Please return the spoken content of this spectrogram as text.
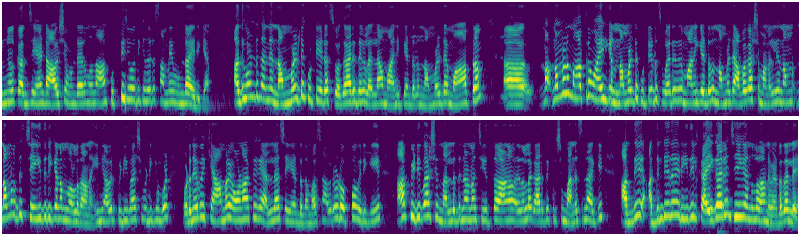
നിങ്ങൾക്ക് അത് ചെയ്യേണ്ട ആവശ്യം ഉണ്ടായിരുന്നു എന്ന് ആ കുട്ടി ചോദിക്കുന്ന ഒരു സമയം ഉണ്ടായിരിക്കാം. അതുകൊണ്ട് തന്നെ നമ്മളുടെ കുട്ടിയുടെ സ്വകാര്യതകളെല്ലാം മാനിക്കേണ്ടത് നമ്മളുടെ മാത്രം നമ്മൾ മാത്രമായിരിക്കണം. നമ്മളുടെ കുട്ടിയുടെ സ്വകാര്യത മാനിക്കേണ്ടത് നമ്മളുടെ അവകാശമാണ്. അല്ലെങ്കിൽ നമ്മ- നമ്മളത് ചെയ്തിരിക്കണം എന്നുള്ളതാണ്. ഇനി അവർ പിടിവാശി പിടിക്കുമ്പോൾ ഉടനെ പോയി ക്യാമറ ഓൺ ആക്കുകയല്ല ചെയ്യേണ്ടത്. മറിച്ച് അവരോടൊപ്പം ഇരിക്കുകയും ആ പിടിവാശി നല്ലതിനാണോ ചീത്തയാണോ എന്നുള്ള കാര്യത്തെക്കുറിച്ച് മനസ്സിലാക്കി അത് അതിന്റെതായ രീതിയിൽ കൈകാര്യം ചെയ്യുക എന്നുള്ളതാണ് വേണ്ടതല്ലേ?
